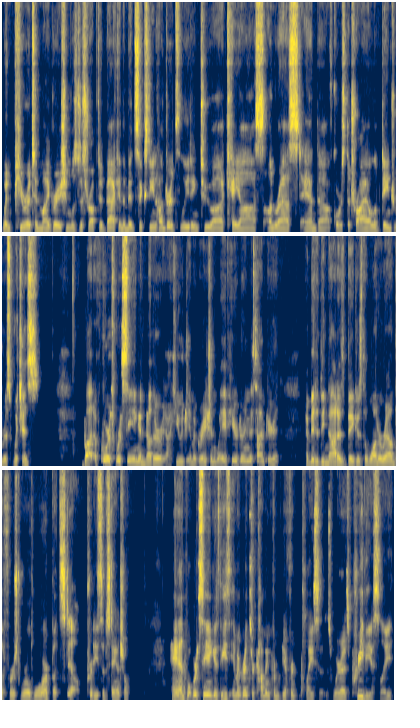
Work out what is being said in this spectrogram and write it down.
when Puritan migration was disrupted back in the mid 1600s, leading to uh, chaos, unrest, and, uh, of course, the trial of dangerous witches. But, of course, we're seeing another huge immigration wave here during this time period admittedly not as big as the one around the First World War, but still pretty substantial. And what we're seeing is these immigrants are coming from different places, whereas previously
